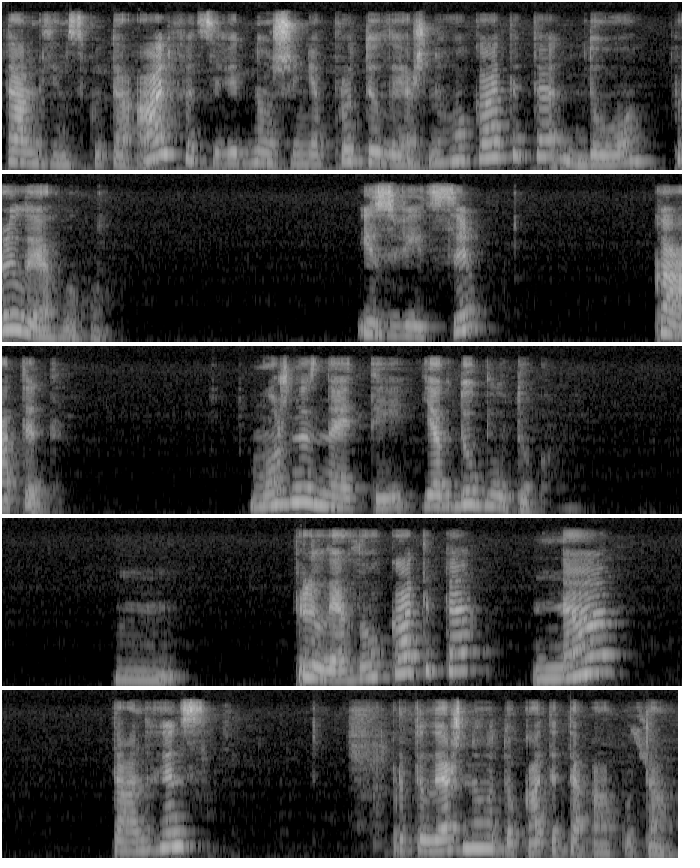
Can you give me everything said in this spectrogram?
тангенс кута альфа це відношення протилежного катета до прилеглого. І звідси катет можна знайти як добуток прилеглого катета на тангенс протилежного до катета А кута.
